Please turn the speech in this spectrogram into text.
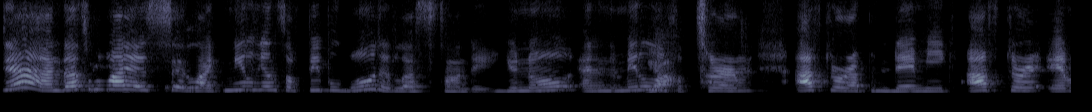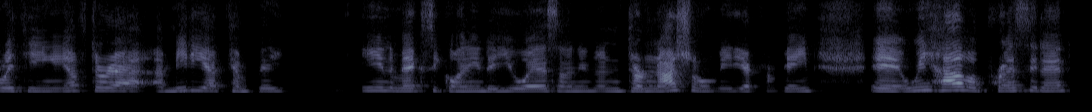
yeah, and that's why I said like millions of people voted last Sunday, you know, in the middle yeah. of a term, after a pandemic, after everything, after a, a media campaign in Mexico and in the US and in an international media campaign, uh, we have a president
